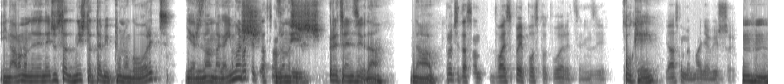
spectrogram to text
I naravno, ne, neću sad ništa tebi puno govorit, jer znam da ga imaš, znam ti- recenziju, da. Da, pročitao sam 25% tvoje recenzije. okej. Jasno me manje više. mhm.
